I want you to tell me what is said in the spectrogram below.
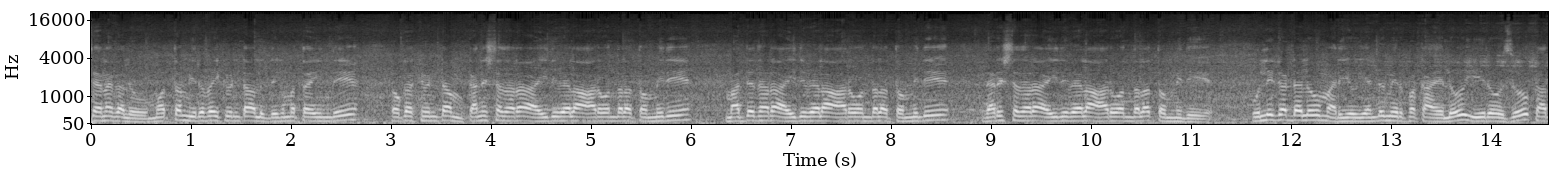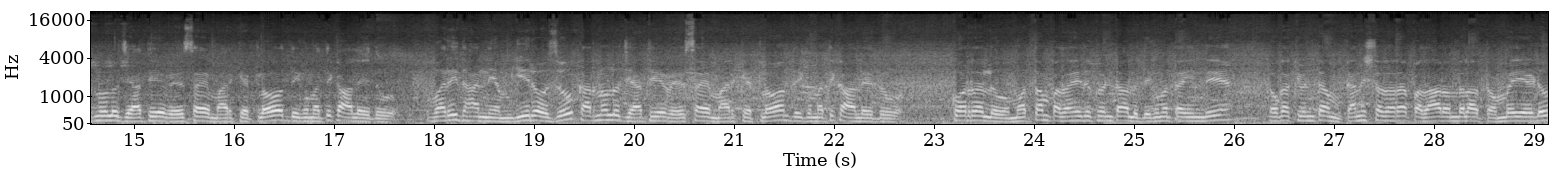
శనగలు. మొత్తం ఇరవై క్వింటాలు దిగుమతయింది ఒక క్వింటం కనిష్ట ధర ఐదు వేల ఆరు వందల తొమ్మిది మధ్య ధర ఐదు వేల ఆరు వందల తొమ్మిది గరిష్ట ధర ఐదు వేల ఆరు వందల తొమ్మిది. ఉల్లిగడ్డలు మరియు ఎండుమిరపకాయలు ఈరోజు కర్నూలు జాతీయ వ్యవసాయ మార్కెట్లో దిగుమతి కాలేదు. వరి ధాన్యం ఈరోజు కర్నూలు జాతీయ వ్యవసాయ మార్కెట్లో దిగుమతి కాలేదు. కొర్రలు మొత్తం పదహైదు క్వింటాలు దిగుమతి అయింది ఒక క్వింటం కనిష్ట ధర పదహారు వందల తొంభై ఏడు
